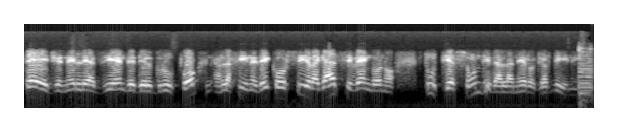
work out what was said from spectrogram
stage nelle aziende del gruppo. Alla fine dei corsi i ragazzi vengono tutti assunti dalla Nero Giardini.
